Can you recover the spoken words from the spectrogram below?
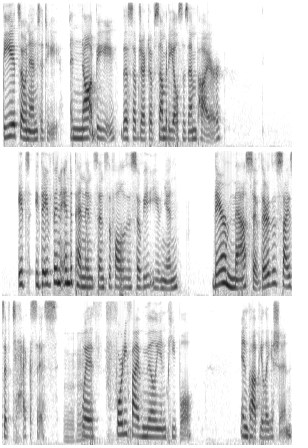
be its own entity and not be the subject of somebody else's empire. It's they've been independent since the fall of the Soviet Union. They're massive. They're the size of Texas mm-hmm. with 45 million people in population.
